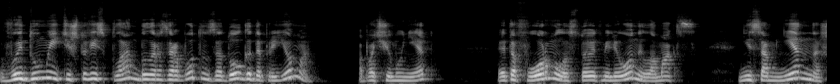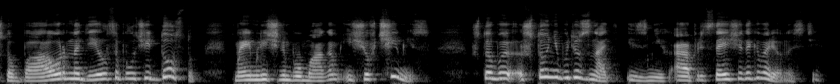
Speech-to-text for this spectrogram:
Вы думаете, что весь план был разработан задолго до приема? А почему нет? Эта формула стоит миллионы, Ламакс. Несомненно, что Бауэр надеялся получить доступ к моим личным бумагам еще в Чимнис, чтобы что-нибудь узнать из них о предстоящей договоренности.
